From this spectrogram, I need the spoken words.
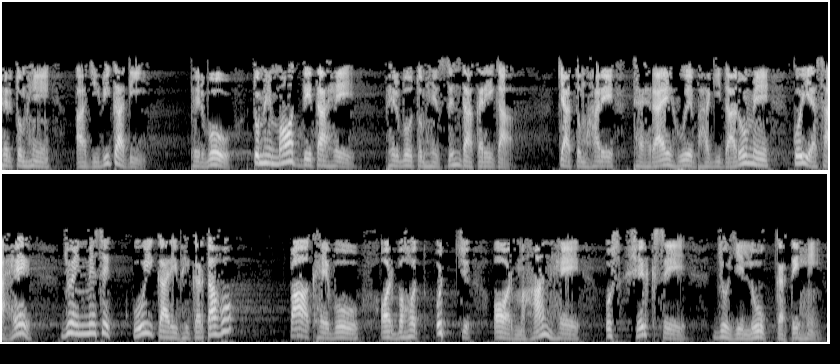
फिर तुम्हें आजीविका दी। फिर वो तुम्हें मौत देता है। फिर वो तुम्हें ज़िंदा करेगा। क्या तुम्हारे ठहराए हुए भागीदारों में कोई ऐसा है जो इनमें से कोई कार्य भी करता हो? पाक है वो और बहुत उच्च और महान है उस शिरक से जो ये लोग करते हैं।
